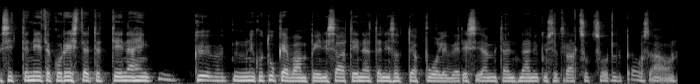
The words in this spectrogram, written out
Sitten niitä, kun risteytettiin näihin niin kuin tukevampiin, niin saatiin näitä niin sanottuja puoliverisiä, mitä nyt nämä nykyiset ratsut suurin osa on.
